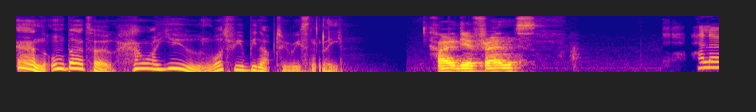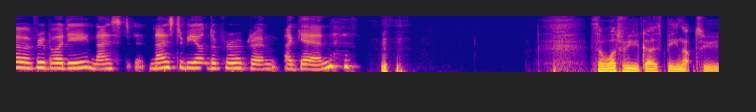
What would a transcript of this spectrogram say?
Anne, Humberto, how are you and what have you been up to recently? Hi, dear friends. Hello, everybody. Nice, to, nice to be on the program again. so, what have you guys been up to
